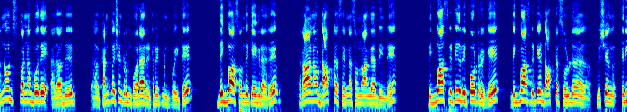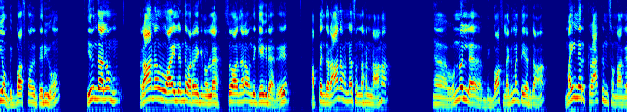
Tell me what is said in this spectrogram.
அனௌன்ஸ் பண்ணும்போதே அதாவது கன்ஃபெஷன் ரூம்க்கு வராரு ட்ரீட்மெண்ட் போயிட்டு. பிக் பாஸ் வந்து கேட்குறாரு ராணவ் டாக்டர்ஸ் என்ன சொன்னாங்க? அப்படின்னு. பிக் பாஸ்கிட்டையும் ரிப்போர்ட் இருக்குது பிக் பாஸ்கிட்டையும் டாக்டர் சொல்கிற விஷயம் தெரியும். பிக் பாஸ்க்கும் அது தெரியும். இருந்தாலும் ராணவ் வாயிலேருந்து வர வைக்கணும்ல. ஸோ அதனால் வந்து கேட்குறாரு அப்போ இந்த ராணவ் என்ன சொன்னார்ன்னா ஒன்றும் இல்லை. பிக் பாஸ் லெகமெண்டியர் தான். மைனர் கிராக்குன்னு சொன்னாங்க.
